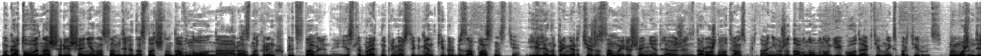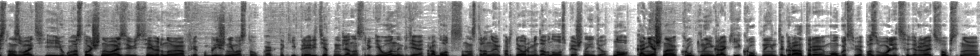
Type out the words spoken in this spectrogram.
Мы готовы. Наши решения, на самом деле, достаточно давно на разных рынках представлены. Если брать, например, сегмент кибербезопасности или, например, те же самые решения для железнодорожного транспорта, они уже давно, многие годы активно экспортируются. Мы можем здесь назвать и Юго-Восточную Азию, и Северную Африку, Ближний Восток, как такие приоритетные для нас регионы, где работа с иностранными партнерами давно успешно идет. Но, конечно, крупные игроки, крупные интеграторы могут себе позволить содержать собственную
